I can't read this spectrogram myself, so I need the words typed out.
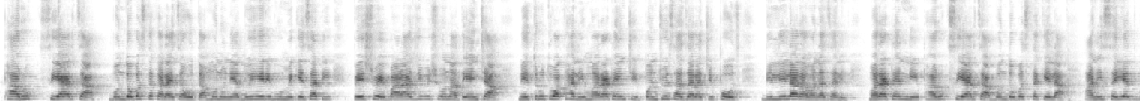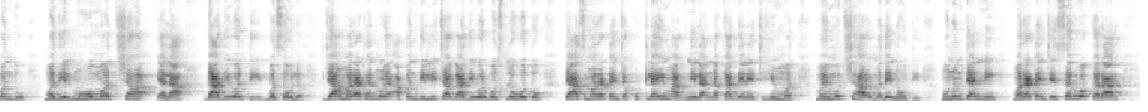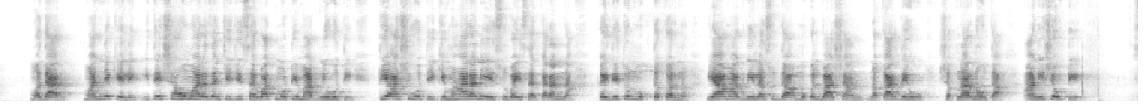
फारुख सियारचा बंदोबस्त करायचा होता. म्हणून या दुहेरी भूमिकेसाठी पेशवे बाळाजी विश्वनाथ यांच्या नेतृत्वाखाली मराठ्यांची पंचवीस हजाराची फौज दिल्लीला रवाना झाली. मराठ्यांनी फारुख सियारचा बंदोबस्त केला आणि सय्यद बंधू मधील मोहम्मद शहा याला गादीवरती बसवलं. ज्या मराठ्यांमुळे आपण दिल्लीच्या गादीवर बसलो होतो त्याच मराठ्यांच्या कुठल्याही मागणीला नकार देण्याची हिंमत महमूद शहामध्ये नव्हती. म्हणून त्यांनी मराठ्यांचे सर्व करार मदार मान्य केले. इथे शाहू महाराजांची जी सर्वात मोठी मागणी होती ती अशी होती की महाराणी येसुबाई सरकारांना कैदेतून मुक्त करणं. या मागणीला सुद्धा मुघल बादशाह नकार देऊ शकणार नव्हता. आणि शेवटी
